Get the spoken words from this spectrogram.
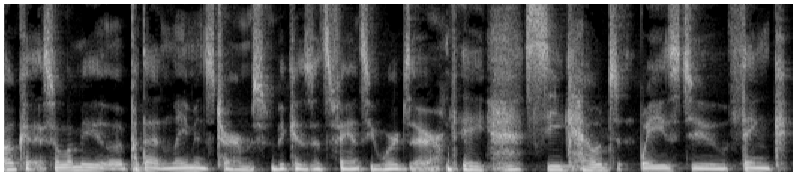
Okay, so let me uh, put that in layman's terms because it's fancy words there. They seek out ways to think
